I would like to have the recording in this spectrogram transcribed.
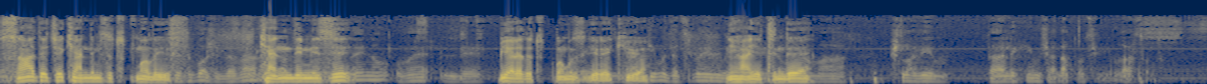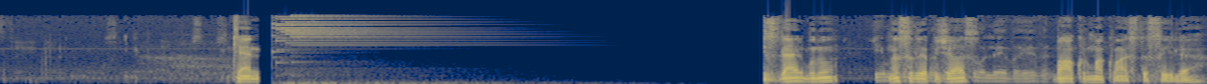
Sadece kendimizi tutmalıyız. Kendimizi bir arada tutmamız gerekiyor. Nihayetinde kendi bizler bunu nasıl yapacağız? Bağ kurmak vasıtasıyla.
